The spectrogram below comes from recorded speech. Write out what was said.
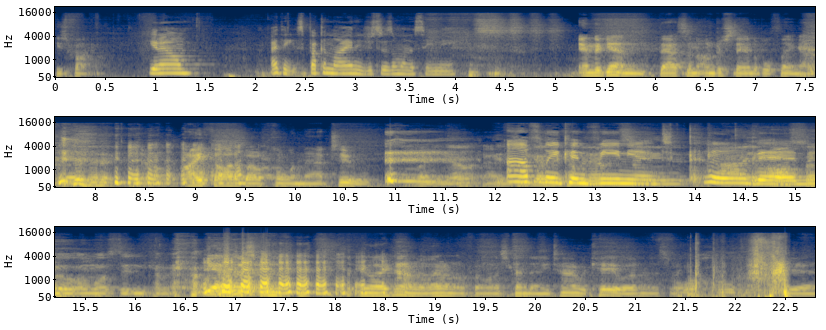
he's fine You know, I think he's fucking lying. He just doesn't want to see me. And again, that's an understandable thing. I get. you know, I thought about pulling that too. Like, You know, I- Awfully guys are coming out and convenient. saying COVID. I also almost didn't come out. yeah, just you're like, I don't know. I don't know if I want to spend any time with Kayla. It's Oh, fucking, hold on. yeah,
